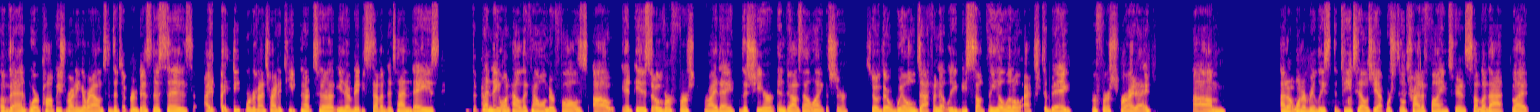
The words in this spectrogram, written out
event where Poppy's running around to the different businesses, I, I think we're going to try to keep that to, you know, maybe seven to 10 days, depending on how the calendar falls. Uh, it is over first Friday this year in downtown Lancaster. So there will definitely be something a little extra big for first Friday. Um, I don't want to release the details yet. We're still trying to fine tune some of that, but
